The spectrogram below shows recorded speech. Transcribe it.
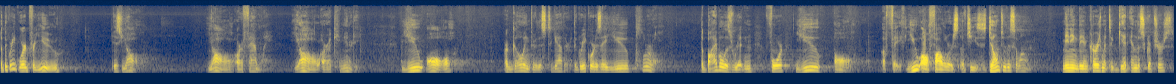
But the Greek word for you is y'all. Y'all are a family, y'all are a community. You all are going through this together. The Greek word is a you plural. The Bible is written for you all of faith, you all followers of Jesus. Don't do this alone. Meaning the encouragement to get in the scriptures,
